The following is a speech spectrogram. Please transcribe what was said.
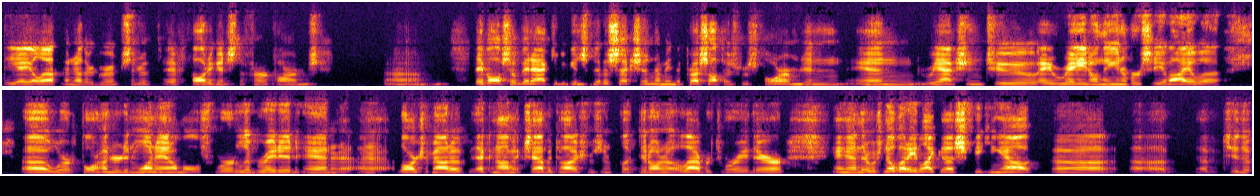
the ALF and other groups that have, have fought against the fur farms. Um, they've also been active against vivisection. I mean, the press office was formed in in reaction to a raid on the University of Iowa, uh, where 401 animals were liberated and a, a, large amount of economic sabotage was inflicted on a laboratory there. And there was nobody like us speaking out uh, uh, to the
